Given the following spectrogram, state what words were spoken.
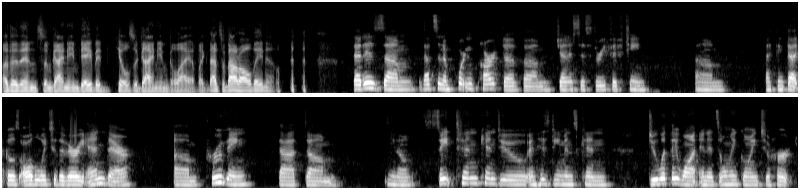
other than some guy named David kills a guy named Goliath. Like that's about all they know. that is um, that's an important part of um, Genesis three fifteen. Um, I think that goes all the way to the very end there, um, proving that, um, you know, Satan can do and his demons can do what they want, and it's only going to hurt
